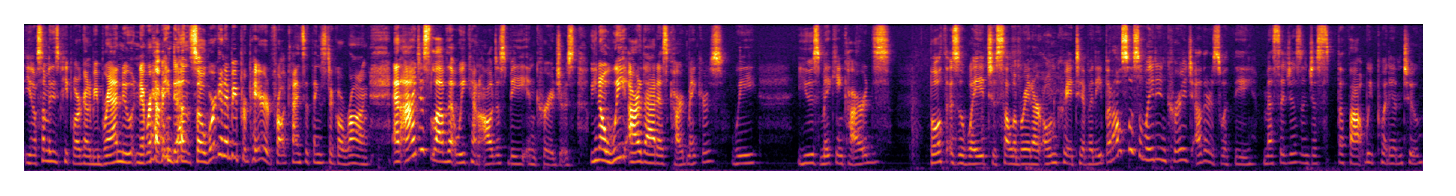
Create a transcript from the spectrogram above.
you know some of these people are going to be brand new, never having done, so we're going to be prepared for all kinds of things to go wrong. And I just love that we can all just be encouragers. You know, we are that as card makers. We use making cards both as a way to celebrate our own creativity, but also as a way to encourage others with the messages and just the thought we put into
